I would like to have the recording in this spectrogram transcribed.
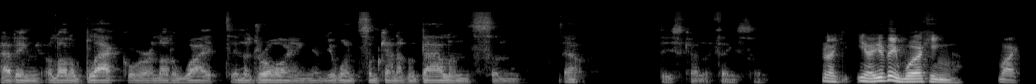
having a lot of black or a lot of white in a drawing, and you want some kind of a balance and yeah, these kind of things. So. Like you know, you've been working like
